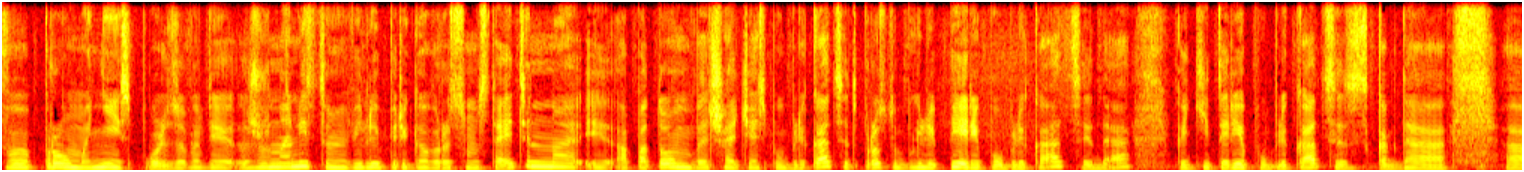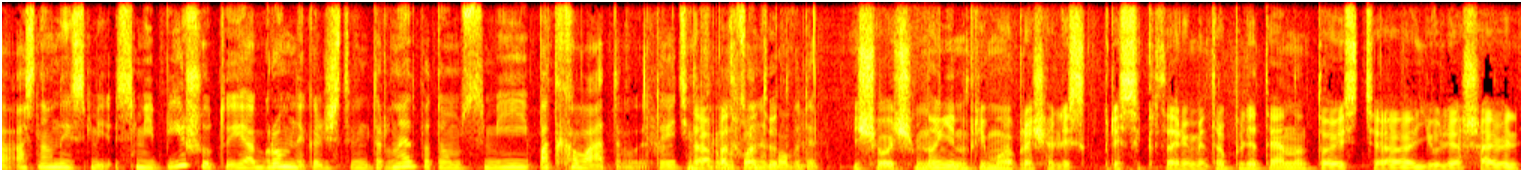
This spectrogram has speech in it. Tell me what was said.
в промо не использовали. С журналистами вели переговоры самостоятельно, и, а потом большая часть публикаций это просто были перепубликации, да, какие-то републикации, когда э, основные СМИ, СМИ пишут, и огромное количество интернет потом СМИ подхватывают эти да, информационные поводы. Еще очень многие напрямую обращались к пресс-секретарю метрополитена, то есть э, Юлия Шавель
